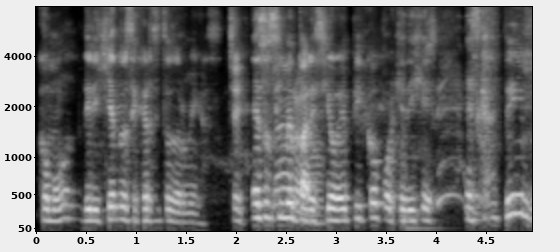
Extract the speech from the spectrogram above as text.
como dirigiendo ese ejército de hormigas. Sí, Eso sí me claro. pareció épico porque dije, Sí. es Hank Pym,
